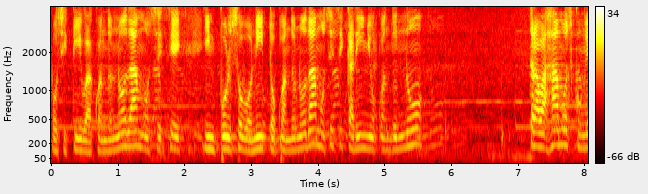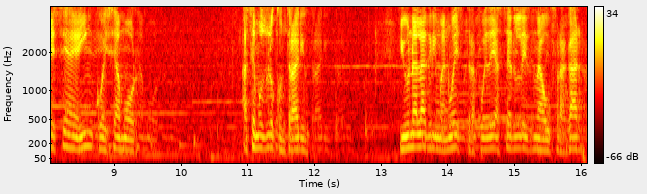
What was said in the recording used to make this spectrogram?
positiva, cuando no damos ese impulso bonito, cuando no damos ese cariño, cuando no trabajamos con ese ahínco, ese amor, hacemos lo contrario. Y una lágrima nuestra puede hacerles naufragar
